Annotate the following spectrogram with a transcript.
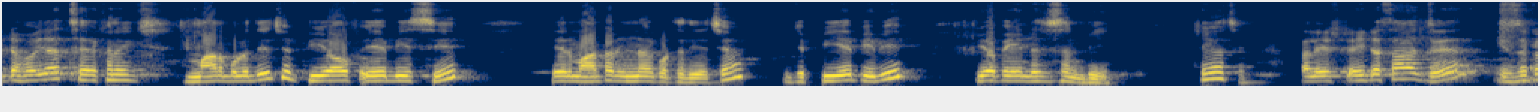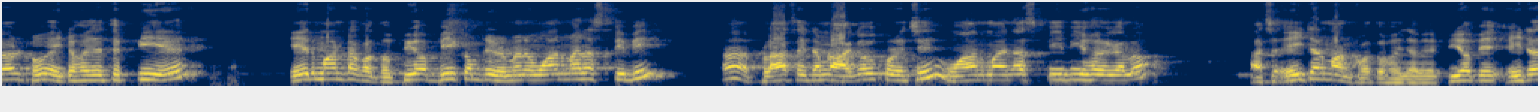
এটা হয়ে যাচ্ছে, এখানে মান বলে দিয়েছে P of A B C এর মানটা নির্ণয় করতে দিয়েছে, যে P A PB P of A intersection B ঠিক আছে? তাহলে এইটার সাহায্যে ইজিক্যাল টু এটা হয়ে যাচ্ছে পি এ এর মানটা কত? পি অফ বি কমপ্লিট মানে ওয়ান মাইনাস পিবি হ্যাঁ প্লাস এটা আমরা আগেও করেছি ওয়ান মাইনাস পিবি হয়ে গেল। আচ্ছা এইটার মান কত হয়ে যাবে? পি অফ এইটা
